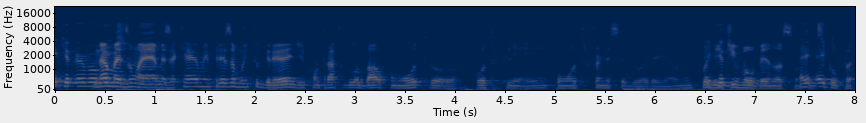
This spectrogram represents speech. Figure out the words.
É, que normalmente. Não, mas não é, mas é que é uma empresa muito grande, contrato global com outro, outro cliente, com outro fornecedor aí. Eu não podia que- te envolver no assunto, É- é que- desculpa.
